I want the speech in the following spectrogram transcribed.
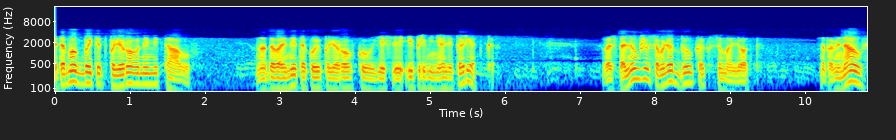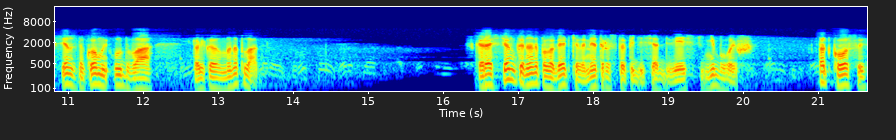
Это мог быть отполированный металл, но до войны такую полировку, если и применяли, то редко. В остальном же самолет был как самолет. Напоминал всем знакомый У-2, только моноплан. Скоростенка, надо полагать, километра 150-200, не больше. Подкосы,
